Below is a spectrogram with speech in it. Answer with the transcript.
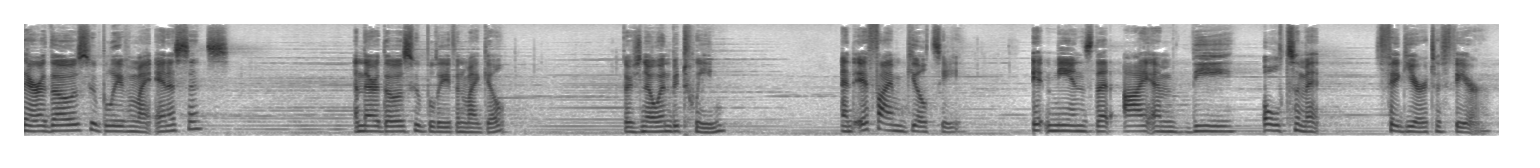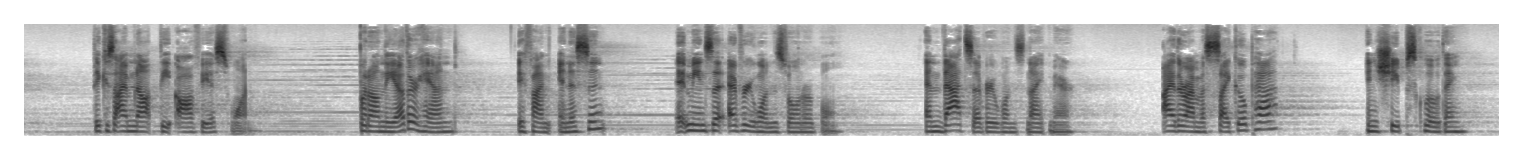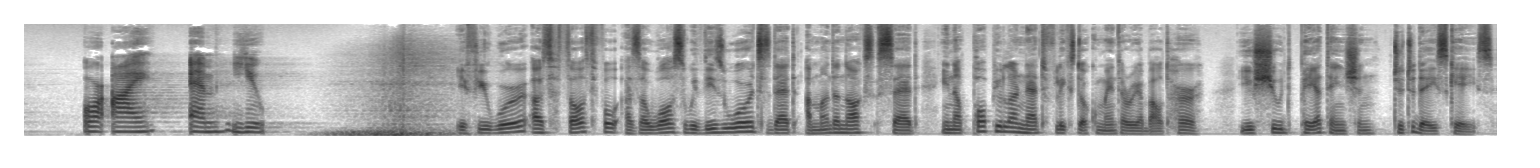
There are those who believe in my innocence, and there are those who believe in my guilt. There's no in between. And if I'm guilty, it means that I am the ultimate figure to fear because I'm not the obvious one. But on the other hand, if I'm innocent, it means that everyone's vulnerable. And that's everyone's nightmare. Either I'm a psychopath in sheep's clothing, or I am you. If you were as thoughtful as I was with these words that Amanda Knox said in a popular Netflix documentary about her, you should pay attention to today's case.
